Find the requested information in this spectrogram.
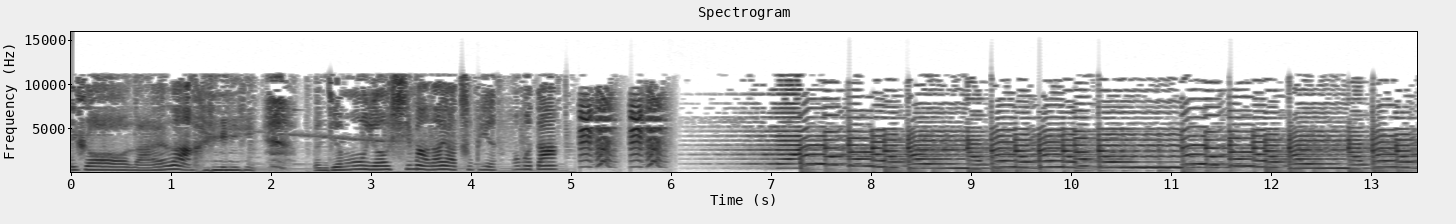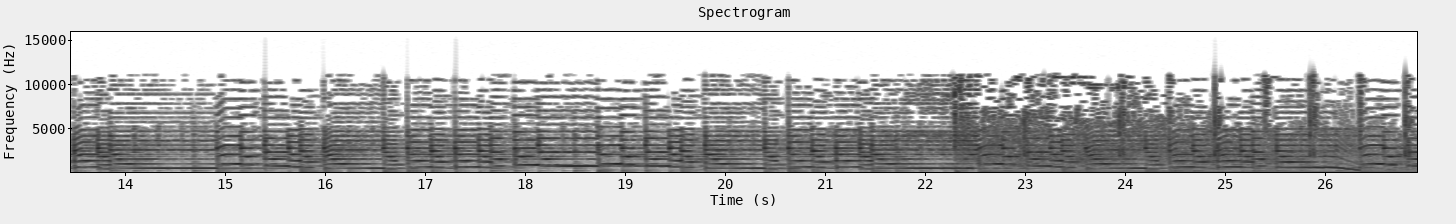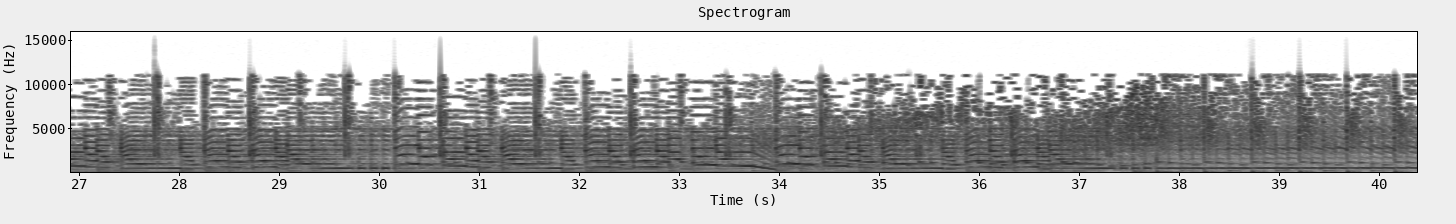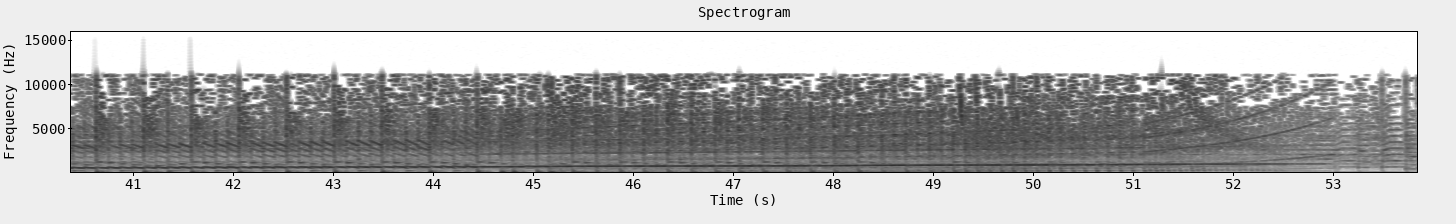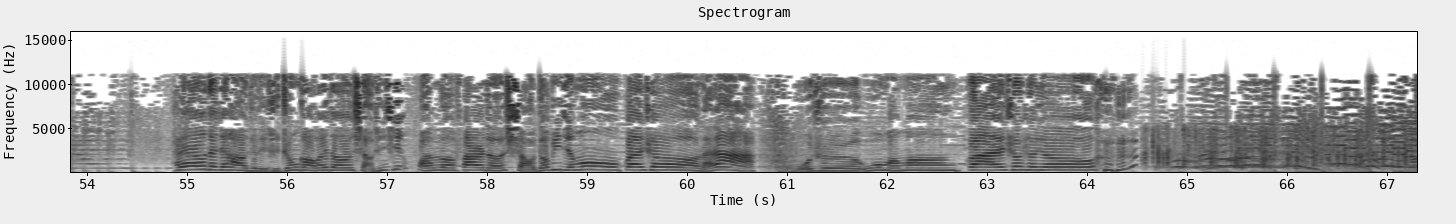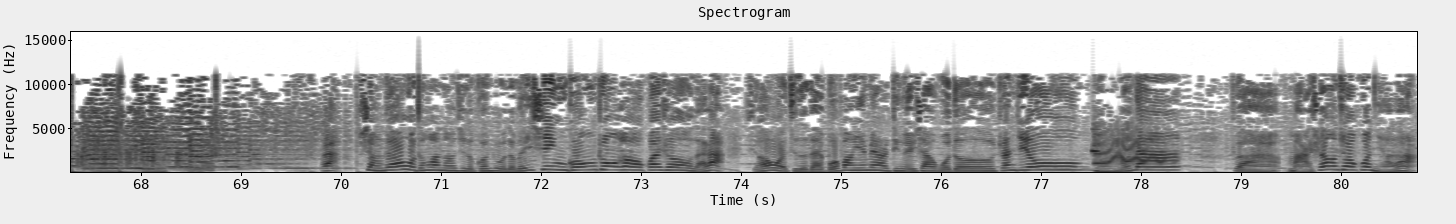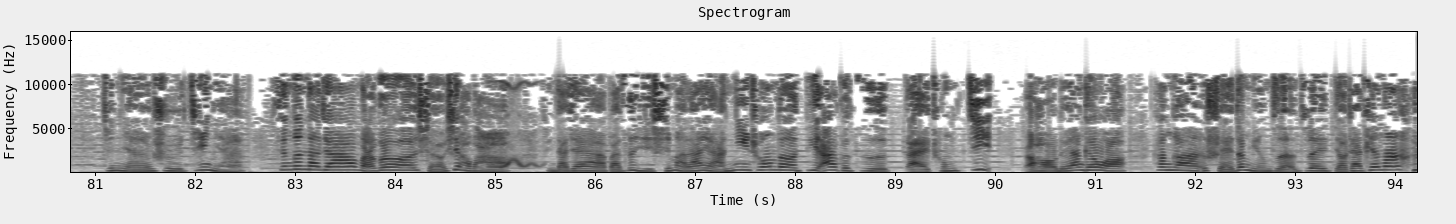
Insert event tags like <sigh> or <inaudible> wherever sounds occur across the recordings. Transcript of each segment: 怪兽来了！<laughs> 本节目由喜马拉雅出品，么么哒。欢乐范儿的小逗逼节目《怪兽来啦》，我是吴萌萌怪兽兽哟。<laughs> 来，想撩我的话呢，记得关注我的微信公众号“怪兽来啦”。喜欢我，记得在播放页面订阅一下我的专辑哟，萌萌哒！这啊，马上就要过年啦，今年是鸡年。先跟大家玩个小游戏好不好？请大家呀把自己喜马拉雅昵称的第二个字改成“鸡”，然后留言给我，看看谁的名字最屌炸天呢？<laughs>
